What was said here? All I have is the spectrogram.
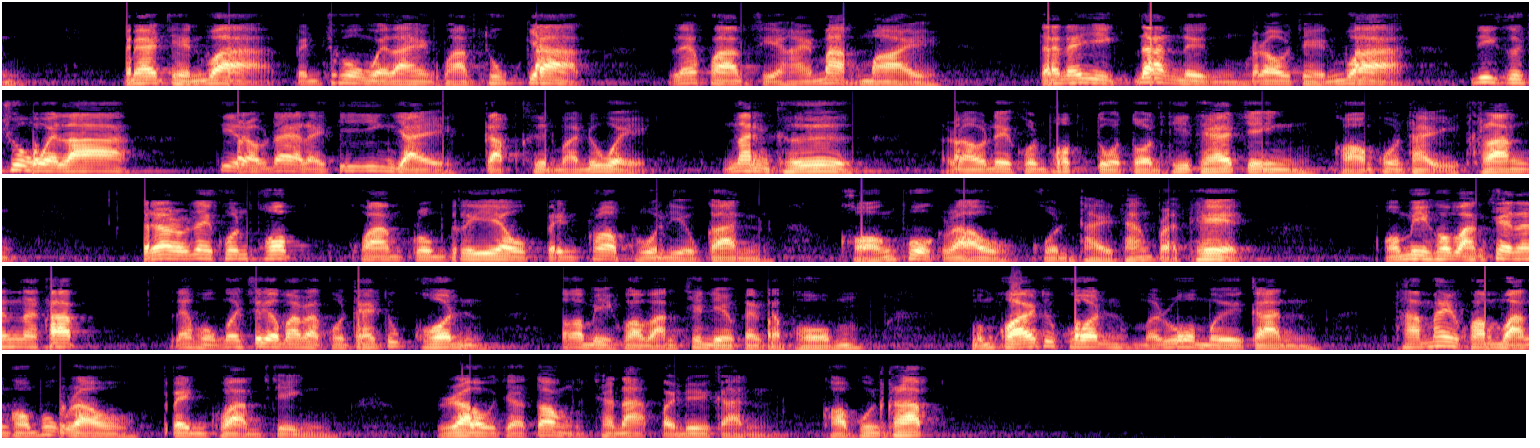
แม้จะเห็นว่าเป็นช่วงเวลาแห่งความทุกข์ยากและความเสียหายมากมาย แต่ในอีกด้านหนึ่งเราจะเห็นว่านี่คือช่วงเวลาที่เราได้อะไรที่ยิ่งใหญ่กลับคืนมาด้วย นั่นคือเราได้ค้นพบตัวตนที่แท้จริงของคนไทยอีกครั้ง และเราได้ค้นพบความกลมเกลียวเป็นครอบครัวเดียวกันของพวกเราคนไทยทั้งประเทศ ผมมีความหวังเช่นนั้นนะครับ และผมก็เชื่อมาแบบคนไทยทุกคนก็มีความหวังเช่นเดียวกันกับผม ผมขอให้ทุกคนมาร่วมมือกัน ทำให้ความหวังของพวกเราเป็นความจริง เราจะต้องชนะไปด้วยกัน ขอบคุณครับ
